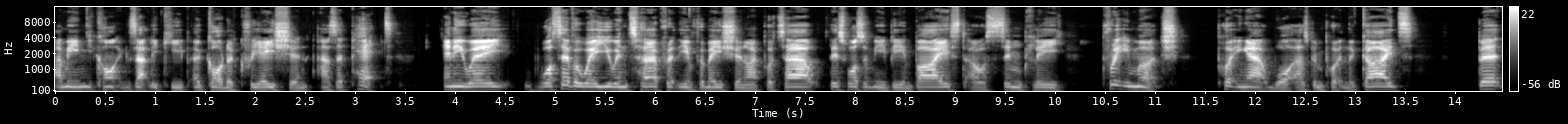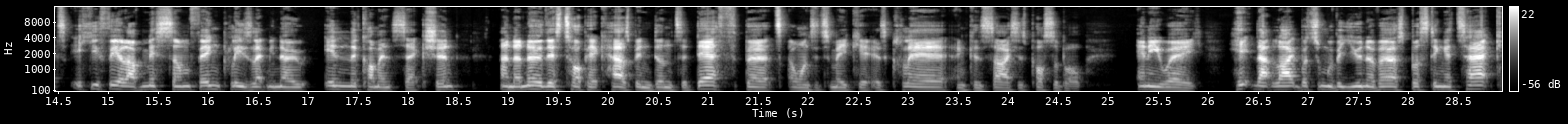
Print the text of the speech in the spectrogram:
I mean, you can't exactly keep a god of creation as a pet. Anyway, whatever way you interpret the information I put out, this wasn't me being biased. I was simply pretty much putting out what has been put in the guides. But if you feel I've missed something, please let me know in the comments section. And I know this topic has been done to death, but I wanted to make it as clear and concise as possible. Anyway, hit that like button with a universe busting attack.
